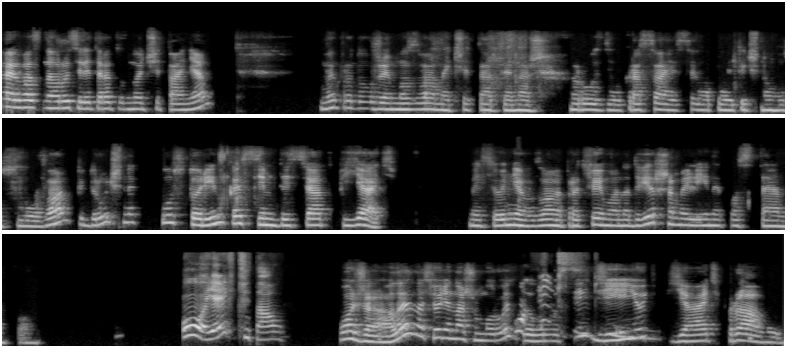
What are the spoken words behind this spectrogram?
Вітаю вас на уроці літературного читання. Ми продовжуємо з вами читати наш розділ Краса і сила поетичного слова, підручнику, сторінка 75. Ми сьогодні з вами працюємо над віршами Ліни Костенко. О, я їх читав. Отже, але на сьогодні в нашому розділі діють 5 правил.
